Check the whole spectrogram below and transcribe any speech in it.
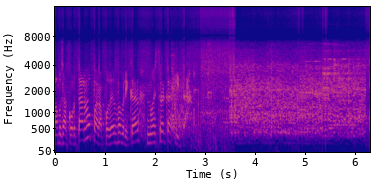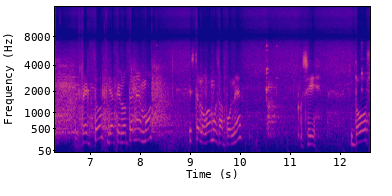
Vamos a cortarlo para poder fabricar nuestra cajita. Perfecto, ya que lo tenemos, este lo vamos a poner así, dos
